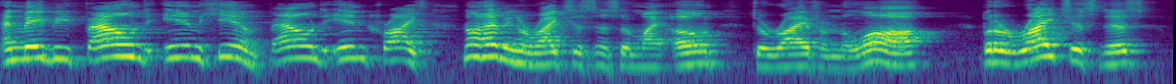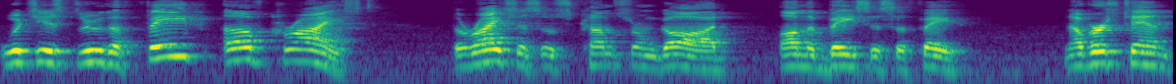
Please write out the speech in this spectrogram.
and may be found in him, found in Christ, not having a righteousness of my own derived from the law, but a righteousness which is through the faith of Christ. The righteousness comes from God on the basis of faith. Now, verse 10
